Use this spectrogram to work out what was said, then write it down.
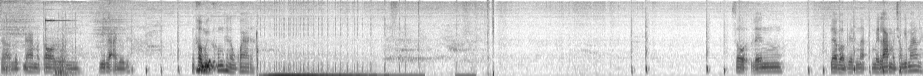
giờ lực đam nó to rồi thì ghi lại được đấy. Không, mình không thể nào qua được. Rồi, lên level Việt Nam 15 ở trong cái map này.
